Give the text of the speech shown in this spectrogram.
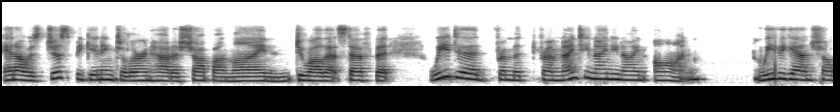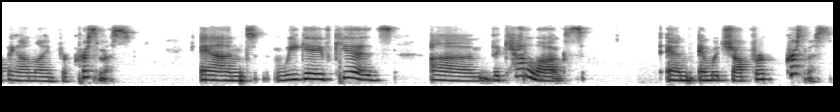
and I was just beginning to learn how to shop online and do all that stuff. But we did from the from 1999 on, we began shopping online for Christmas, and we gave kids um, the catalogs and and would shop for Christmas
